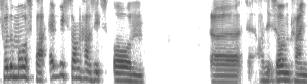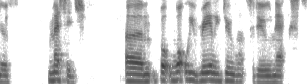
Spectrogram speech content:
for the most part, every song has its own uh, has its own kind of message. Um, but what we really do want to do next,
